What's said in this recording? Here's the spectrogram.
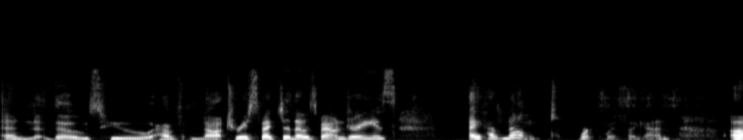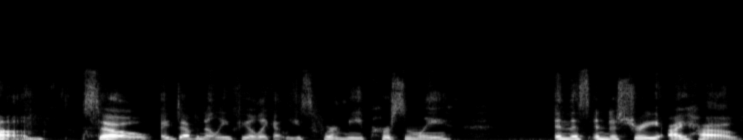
and those who have not respected those boundaries i have not worked with again um so i definitely feel like at least for me personally in this industry i have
